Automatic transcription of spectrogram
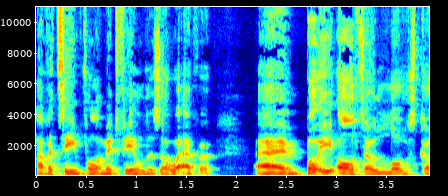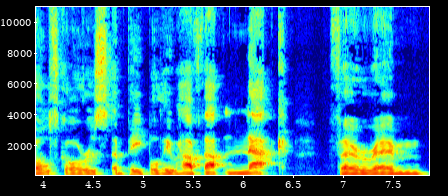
have a team full of midfielders or whatever, um, but he also loves goal scorers and people who have that knack for um,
